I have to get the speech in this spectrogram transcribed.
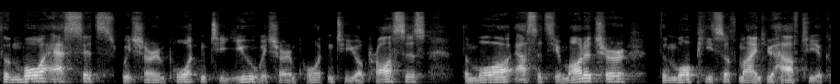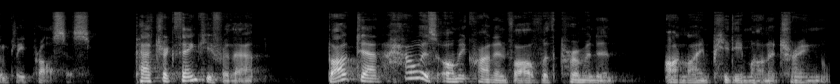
the more assets which are important to you, which are important to your process, the more assets you monitor, the more peace of mind you have to your complete process. Patrick, thank you for that. Bogdan, how is Omicron involved with permanent online PD monitoring.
